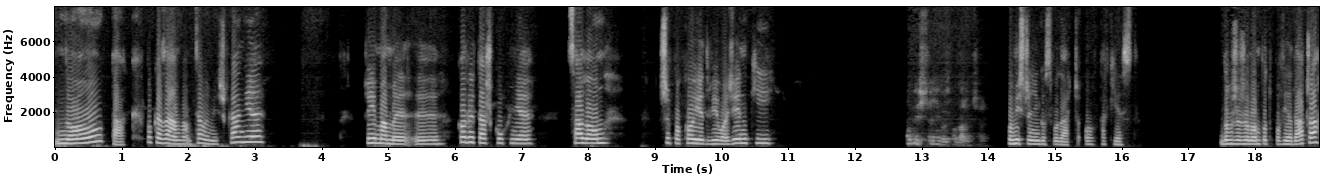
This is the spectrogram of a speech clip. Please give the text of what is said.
No tak, pokazałam Wam całe mieszkanie. Czyli mamy y, korytarz, kuchnię, salon, trzy pokoje, dwie łazienki, Pomieszczenie gospodarcze. pomieszczenie gospodarcze. O, tak jest. Dobrze, że mam podpowiadacza.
